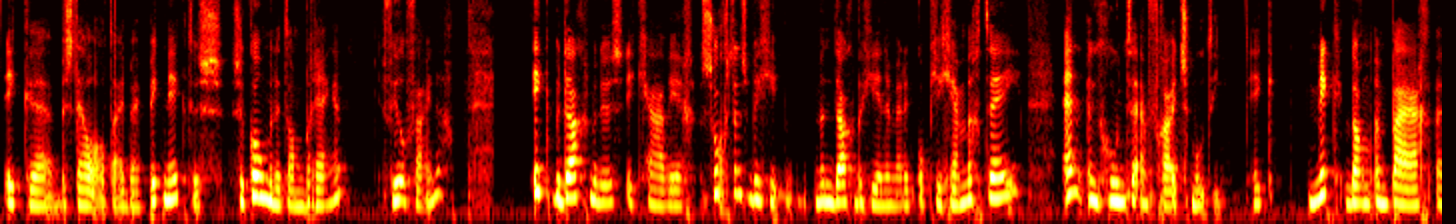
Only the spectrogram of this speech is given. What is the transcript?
Ik uh, bestel altijd bij Picnic, dus ze komen het dan brengen. Veel fijner. Ik bedacht me dus, ik ga weer ochtends mijn dag beginnen met een kopje gemberthee en een groente- en fruitsmoothie. Ik mik dan een paar uh,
